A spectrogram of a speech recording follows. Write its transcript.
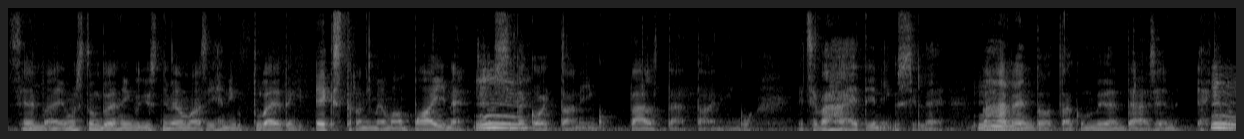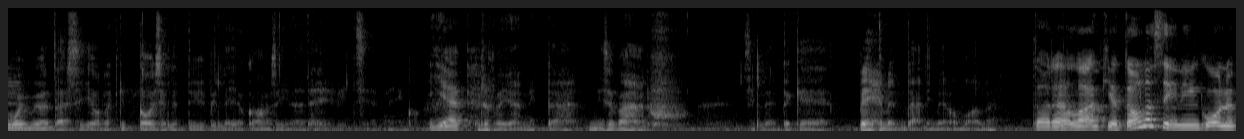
Sepä. Mm. Ja musta tuntuu, että niinku just nimenomaan siihen niinku tulee jotenkin ekstra nimenomaan paine, mm. jos sitä koittaa niinku välttää. Tai niinku, että se vähän heti niinku silleen, mm. vähän rentouttaa, kun myöntää sen. Ehkä mm. me voi myöntää sen jollekin toiselle tyypille, joka on siinä, että hei vitsi, että niinku, Jep. hirveä jännittää. Niin se vähän huh, silleen tekee, pehmentää nimenomaan Todellakin. Ja tuollaisia niin kuin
